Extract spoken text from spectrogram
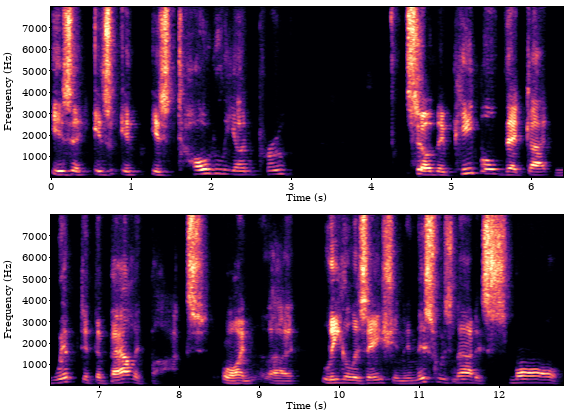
is, a, is, is totally unproven. So the people that got whipped at the ballot box on uh, legalization, and this was not a small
